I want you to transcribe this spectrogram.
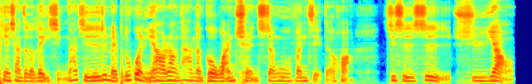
偏向这个类型。那其实是每，如果你要让它能够完全生物分解的话，其实是需要。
